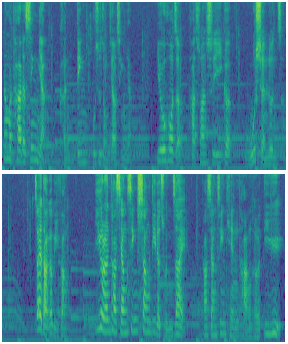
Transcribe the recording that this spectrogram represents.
那么他的信仰肯定不是宗教信仰，又或者他算是一个无神论者。再打个比方，一个人他相信上帝的存在，他相信天堂和地狱，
